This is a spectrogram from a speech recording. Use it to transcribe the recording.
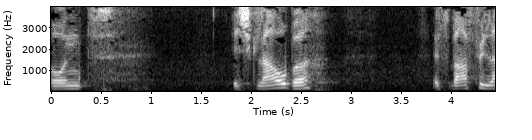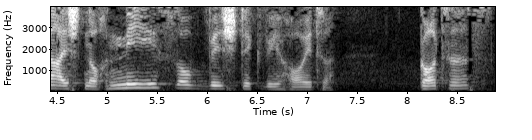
Und ich glaube, es war vielleicht noch nie so wichtig wie heute, Gottes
